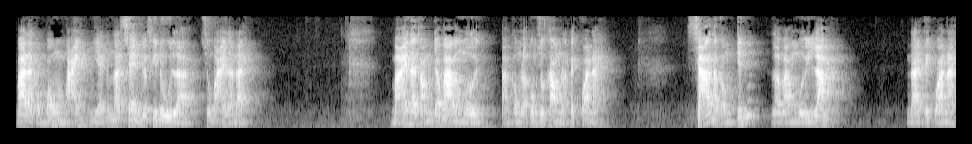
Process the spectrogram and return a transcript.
3 là cộng 4 bằng 7 như vậy chúng ta xem cái phía đuôi là số 7 là đây. 7 ta cộng cho 3 bằng 10 tặng cùng là con số 0 là kết quả này. 6 ta cộng 9 là bằng 15 đây kết quả này.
